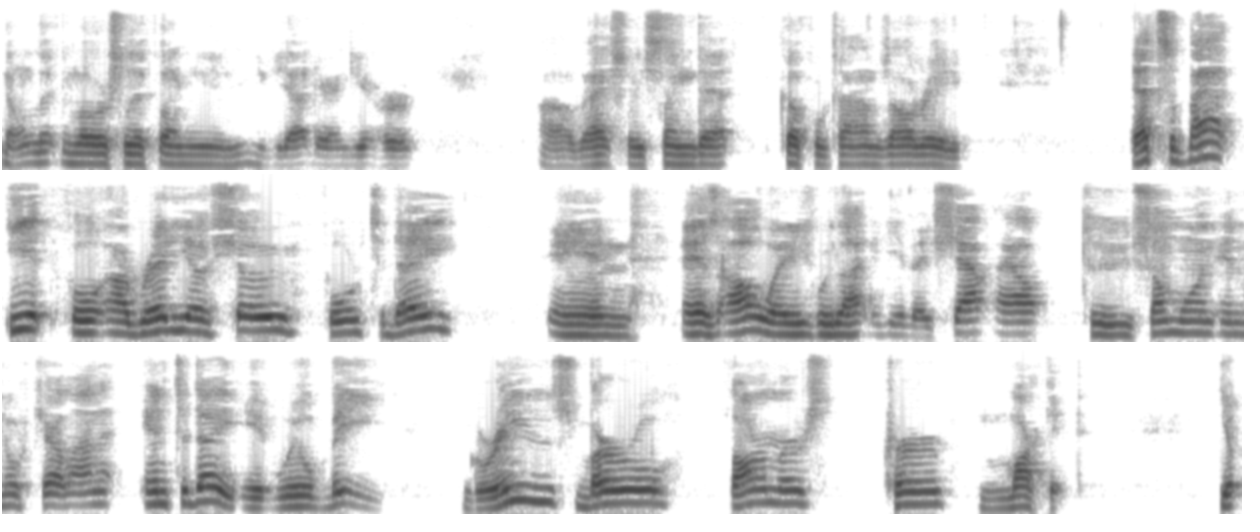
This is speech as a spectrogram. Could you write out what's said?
Don't let the mower slip on you and you get out there and get hurt. I've actually seen that a couple of times already. That's about it for our radio show for today. And as always, we like to give a shout out to someone in North Carolina. And today it will be Greensboro Farmers Curb Market. Yep,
